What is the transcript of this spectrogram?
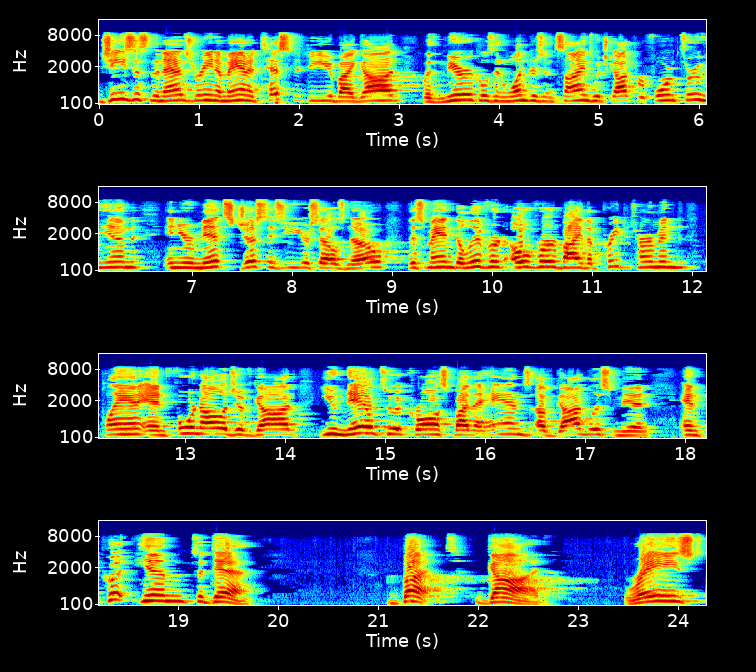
Jesus the Nazarene, a man attested to you by God with miracles and wonders and signs which God performed through him in your midst, just as you yourselves know. This man delivered over by the predetermined plan and foreknowledge of God, you nailed to a cross by the hands of godless men and put him to death. But God raised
